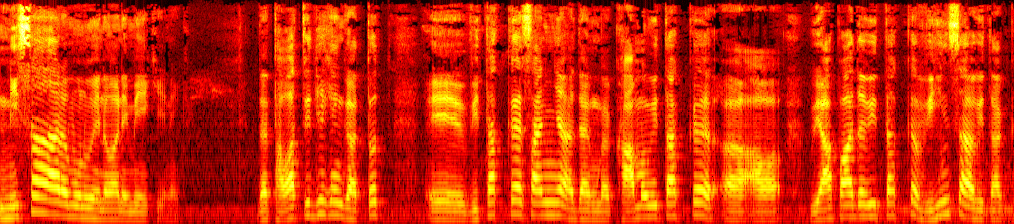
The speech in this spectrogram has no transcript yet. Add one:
නිසා අරමුණු වෙනව නෙමෙයි කියන එක. දැන් තවත් විදිහකින් ගත්තොත් ඒ විතක්ක සංඥා දැන් කාම විතක්ක ව්‍යාපාද විතක්ක විහිංසා විතක්ක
